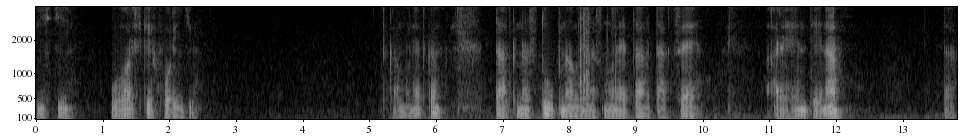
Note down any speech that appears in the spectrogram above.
200 угорських форінтів. Така монетка. Так, наступна у нас монета. Так, це Аргентина. Так.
